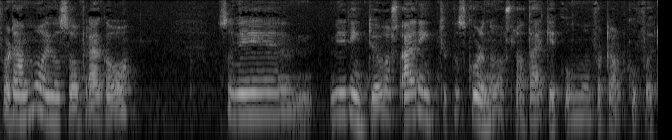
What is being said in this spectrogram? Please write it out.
For dem var jo så prega òg. Så vi, vi ringte jo, jeg ringte på skolen og varsla at jeg ikke kom, og fortalte hvorfor.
